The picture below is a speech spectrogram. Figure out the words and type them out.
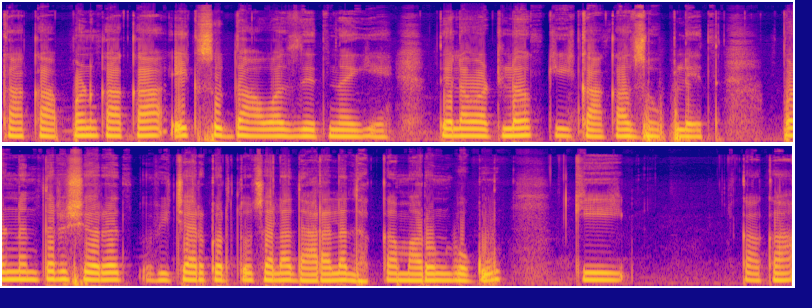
काका. पण काका एकसुद्धा आवाज देत नाही आहे त्याला वाटलं की काका झोपलेत. पण नंतर शरद विचार करतो चला दाराला धक्का मारून बघू की काका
